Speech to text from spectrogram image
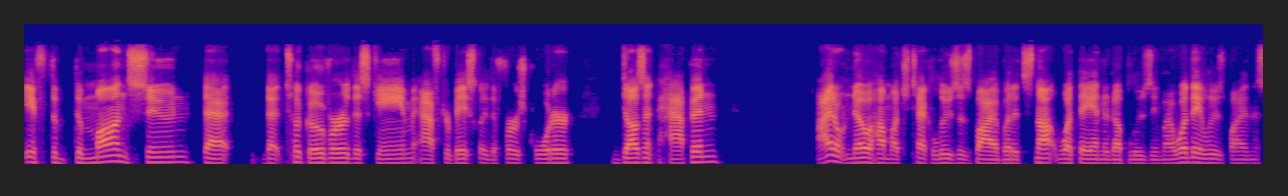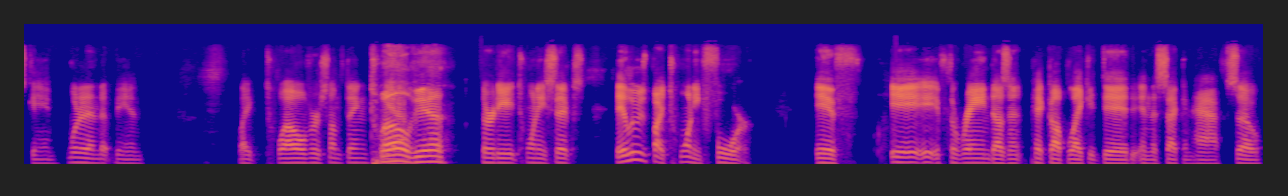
if the the monsoon that that took over this game after basically the first quarter doesn't happen, I don't know how much Tech loses by, but it's not what they ended up losing by. What they lose by in this game? What it end up being? Like 12 or something? 12, yeah. yeah. 38 26. They lose by 24 if if the rain doesn't pick up like it did in the second half. So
